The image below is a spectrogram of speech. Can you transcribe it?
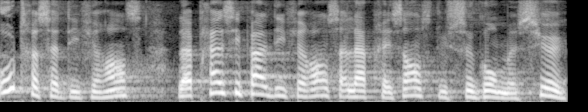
outre cette différence, la principale différence est la présence du second monsieur.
